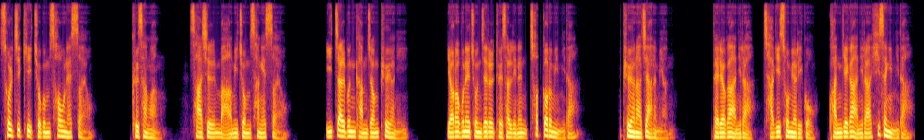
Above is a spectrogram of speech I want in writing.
솔직히 조금 서운했어요. 그 상황 사실 마음이 좀 상했어요. 이 짧은 감정 표현이 여러분의 존재를 되살리는 첫걸음입니다. 표현하지 않으면 배려가 아니라 자기 소멸이고 관계가 아니라 희생입니다.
